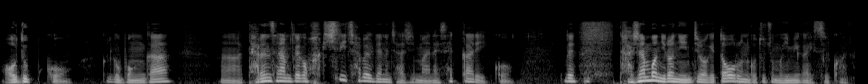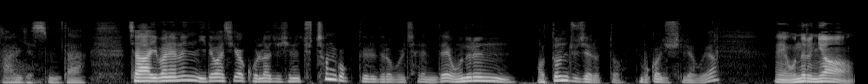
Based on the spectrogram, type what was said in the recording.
어둡고 그리고 뭔가 아, 다른 사람들과 확실히 차별되는 자신만의 색깔이 있고 근데 다시 한번 이런 인디록이 떠오르는 것도 좀 의미가 있을 것 같아요. 알겠습니다. 자, 이번에는 이대화 씨가 골라주시는 추천곡들을 들어볼 차례인데, 오늘은 어떤 주제로 또 묶어주시려고요? 네, 오늘은요,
